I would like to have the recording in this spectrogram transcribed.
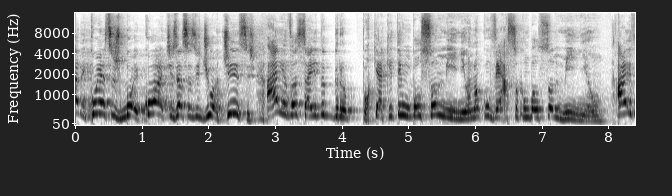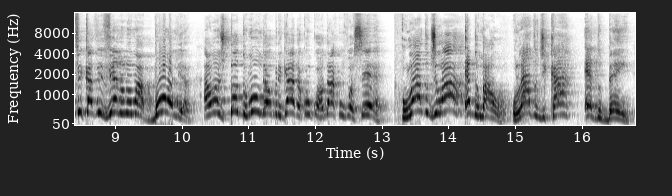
Pare com esses boicotes, essas idiotices. Aí eu vou sair do grupo, porque aqui tem um bolsominion, eu não converso com bolsominion. Aí fica vivendo numa bolha, onde todo mundo é obrigado a concordar com você. O lado de lá é do mal, o lado de cá é do bem.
